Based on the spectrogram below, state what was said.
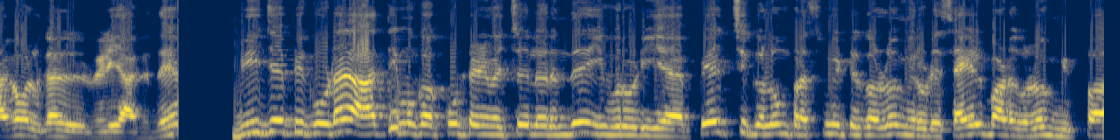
தகவல்கள் வெளியாகுது. பிஜேபி கூட அதிமுக கூட்டணி வச்சதுல இருந்து இவருடைய பேச்சுக்களும் பிரஸ் மீட்டுகளும் இவருடைய செயல்பாடுகளும் இப்ப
